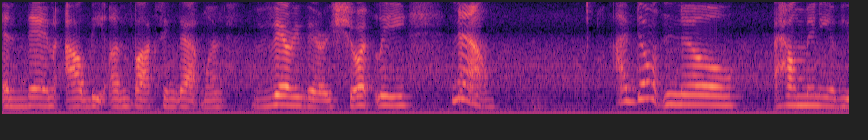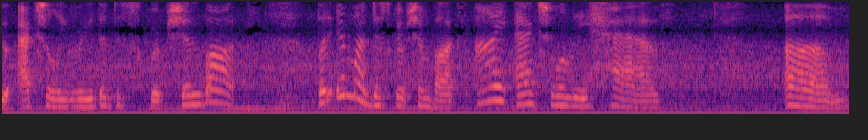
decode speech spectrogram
and then I'll be unboxing that one very very shortly. Now I don't know how many of you actually read the description box but in my description box, I actually have um,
